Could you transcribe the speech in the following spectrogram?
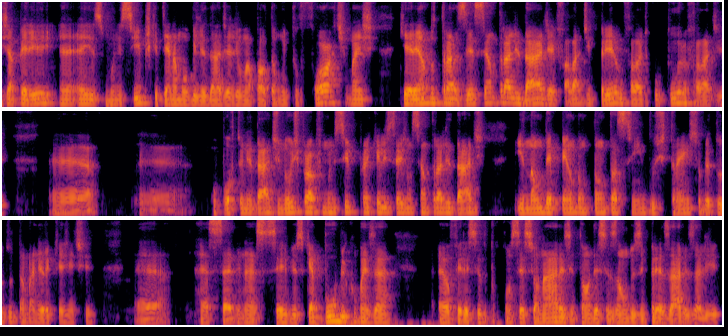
Japeri é, é isso, municípios que têm na mobilidade ali uma pauta muito forte, mas querendo trazer centralidade, aí falar de emprego, falar de cultura, falar de é, é, nos próprios municípios para que eles sejam centralidades e não dependam tanto assim dos trens, sobretudo da maneira que a gente é, recebe né, esse serviço, que é público, mas é, é oferecido por concessionárias, então a decisão dos empresários ali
